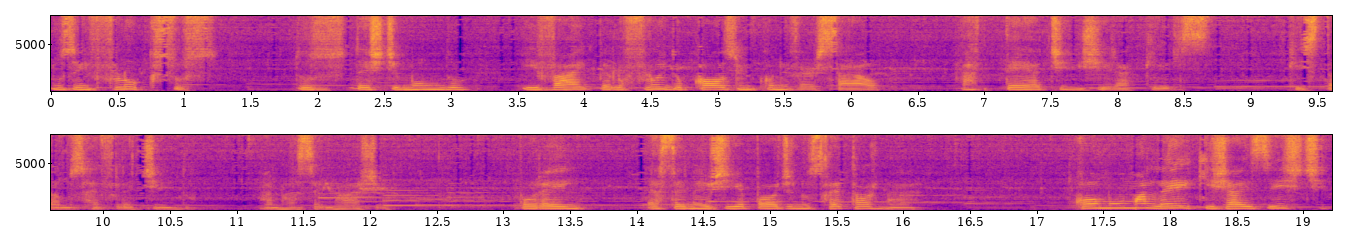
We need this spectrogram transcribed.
nos influxos dos, deste mundo e vai pelo fluido cósmico universal até atingir aqueles que estamos refletindo a nossa imagem. Porém, essa energia pode nos retornar como uma lei que já existe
